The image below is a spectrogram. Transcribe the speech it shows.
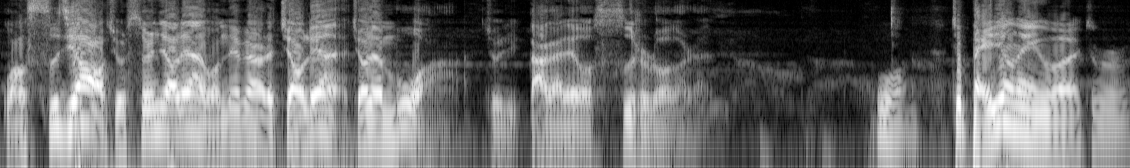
光私教就是私人教练，我们那边的教练教练部啊，就大概得有四十多个人。嚯，就北京那个就是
